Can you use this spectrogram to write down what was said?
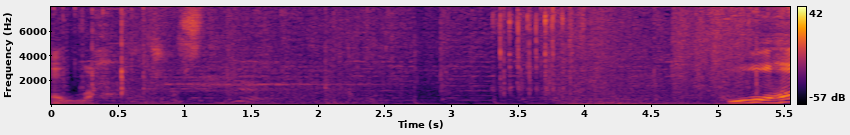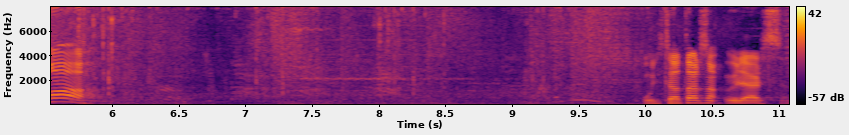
Allah. Oha! Ulti atarsan ölersin.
